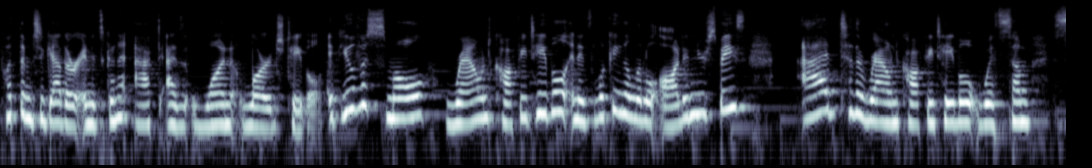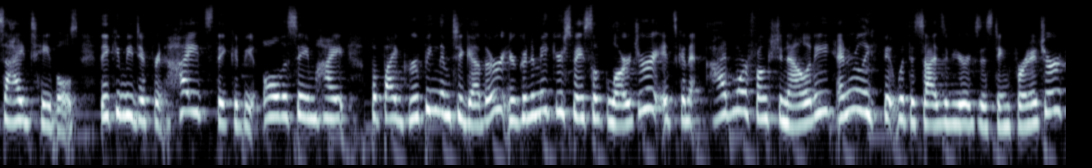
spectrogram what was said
put them together and it's gonna act as one large table. If you have a small round coffee table and it's looking a little odd in your space, add to the round coffee table with some side tables. They can be different heights, they could be all the same height, but by grouping them together, you're gonna make your space look larger. It's gonna add more functionality and really fit with the size of your existing furniture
